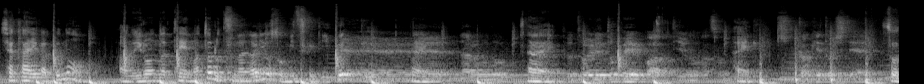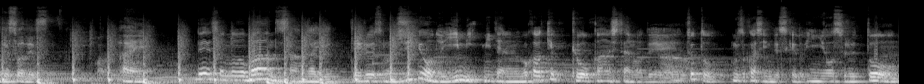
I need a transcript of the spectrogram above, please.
社会学のあのいろんなテーマとのつながりをそう見つけていくっていう、えー。なるほど。はい、はい、トイレットペーパーっていうのがその、はい。きっかけとしてそうですそうです。はいでそのバーンズさんが言ってるその授業の意味みたいなの僕は結構共感したのでうん。ちょっと難しいんですけど引用すると、うん。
